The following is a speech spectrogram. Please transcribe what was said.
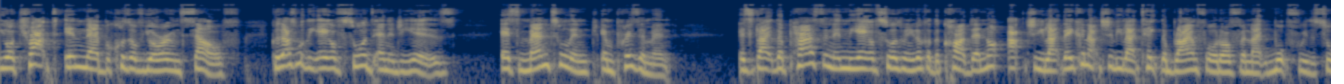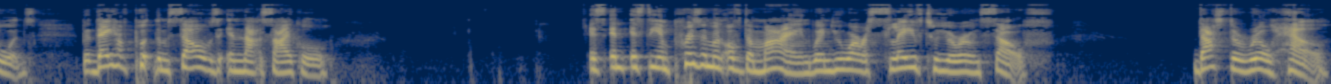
you're trapped in there because of your own self. Because that's what the Eight of Swords energy is. It's mental in imprisonment. It's like the person in the Eight of Swords, when you look at the card, they're not actually like, they can actually like take the blindfold off and like walk through the swords. But they have put themselves in that cycle. It's, in, it's the imprisonment of the mind when you are a slave to your own self. That's the real hell.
